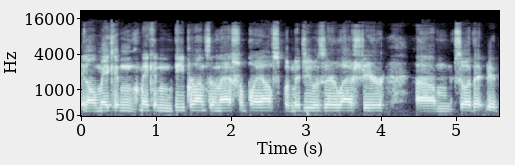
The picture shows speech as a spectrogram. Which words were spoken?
You know, making making deep runs in the national playoffs. Bemidji was there last year, um, so that it,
